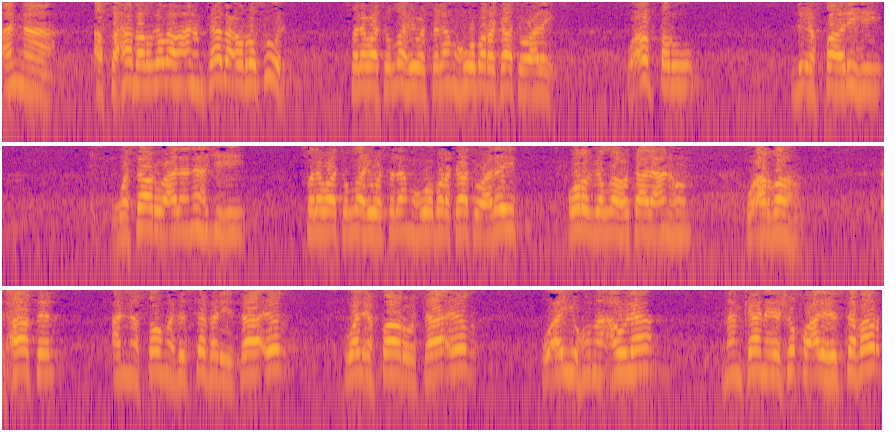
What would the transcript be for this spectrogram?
أن الصحابة رضي الله عنهم تابعوا الرسول صلوات الله وسلامه وبركاته عليه وأفطروا لإفطاره وساروا على نهجه صلوات الله وسلامه وبركاته عليه ورضي الله تعالى عنهم وأرضاهم. الحاصل أن الصوم في السفر سائغ والإفطار سائغ وأيهما أولى من كان يشق عليه السفر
